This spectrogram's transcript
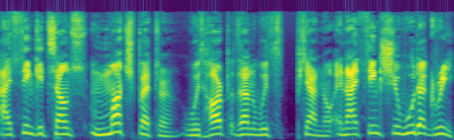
I think it sounds much better with harp than with piano. And I think she would agree.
